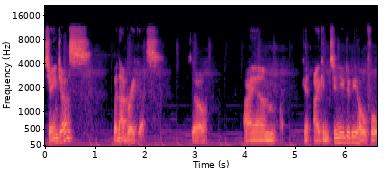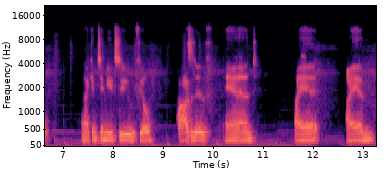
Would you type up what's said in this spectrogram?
change us, but not break us. So I am, I continue to be hopeful and I continue to feel positive and I, I am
